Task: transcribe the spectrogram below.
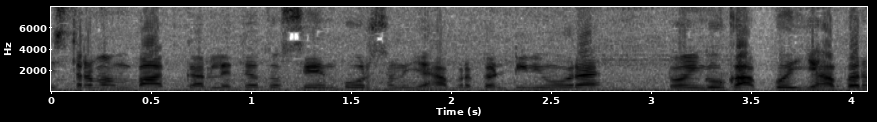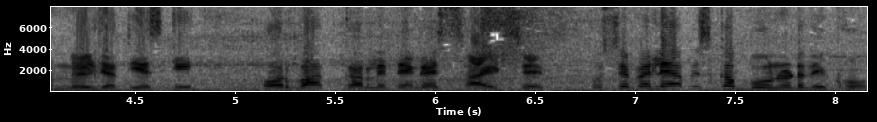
इस तरफ़ हम बात कर लेते हैं तो सेम पोर्शन यहाँ पर कंटिन्यू हो रहा है। टोइंग का आपको यहाँ पर मिल जाती है इसकी। और बात कर लेते हैं गैस साइड से। उससे पहले आप इसका बोनट देखो।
